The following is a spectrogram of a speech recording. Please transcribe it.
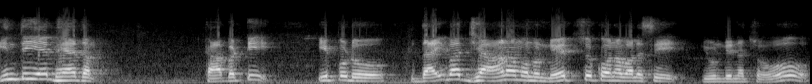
ఇంతియే భేదం. కాబట్టి ఇప్పుడు దైవ ధ్యానమును నేర్చుకొనవలసి ఉండినచో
